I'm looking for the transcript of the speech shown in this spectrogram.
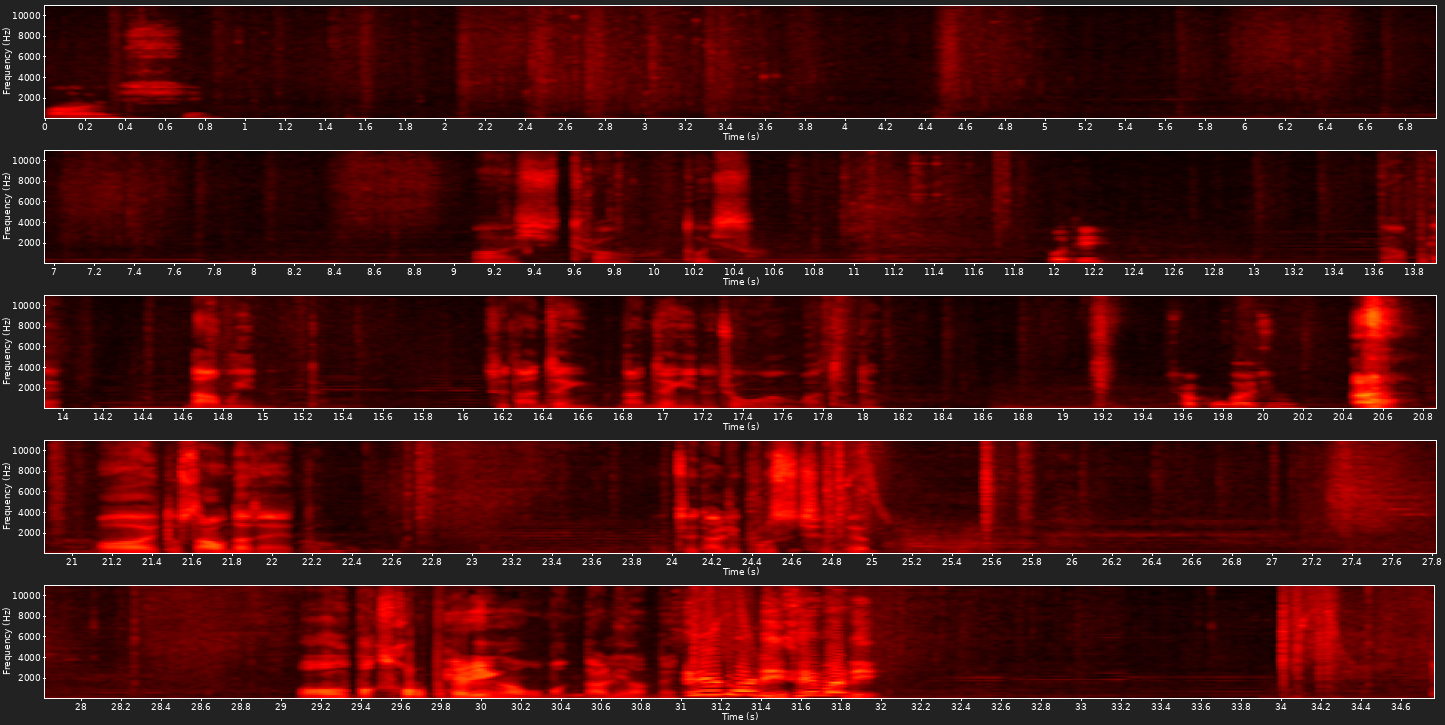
아이씨 아씨 들어가고 또 있어 어디? 앞에 나무 있는데 저 난쟁이 난쟁이는 저거 한거 같은데요? 자꾸 가지 뭐 아또 싸운다 쟤네 또저 난리 부르스 치는데요? 어우 막 서로 패링하고 막 난리 났네 세 마리 세 마리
